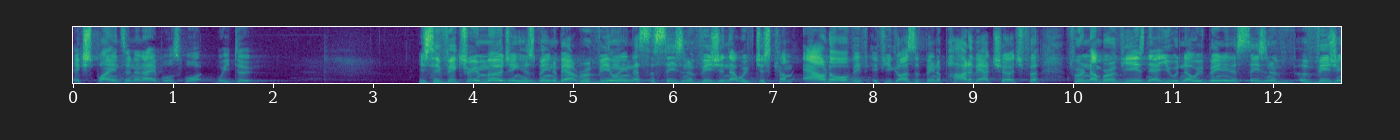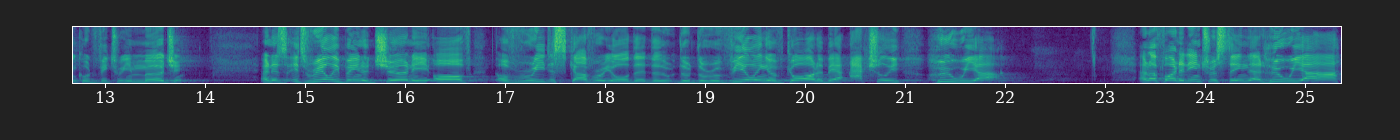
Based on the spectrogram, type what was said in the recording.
explains and enables what we do. You see, Victory Emerging has been about revealing. That's the season of vision that we've just come out of. If, if you guys have been a part of our church for, for a number of years now, you would know we've been in a season of, of vision called Victory Emerging. And it's, it's really been a journey of, of rediscovery or the, the, the, the revealing of God about actually who we are. And I find it interesting that who we are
